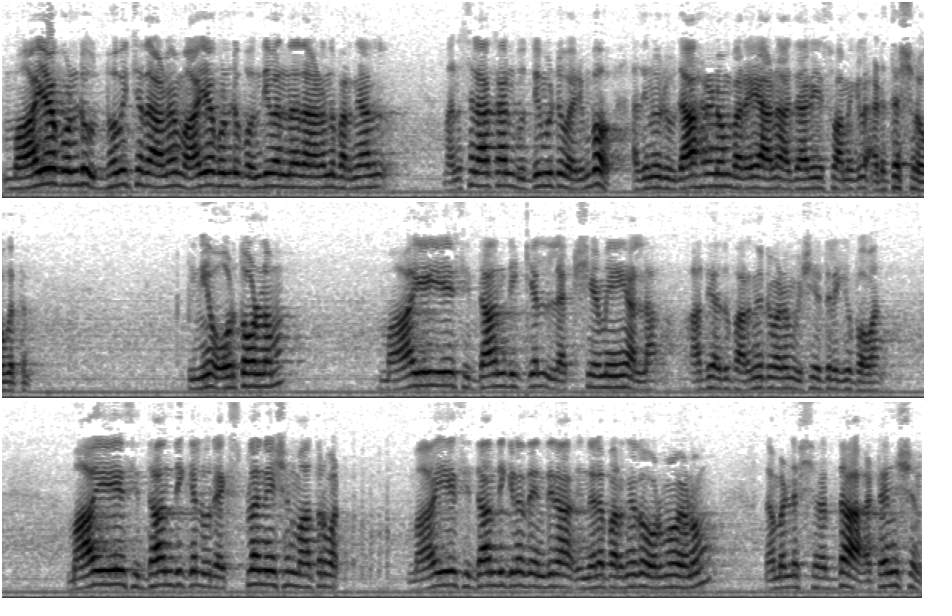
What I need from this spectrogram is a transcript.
മായ കൊണ്ട് ഉദ്ഭവിച്ചതാണ് മായ കൊണ്ട് പൊന്തി വന്നതാണെന്ന് പറഞ്ഞാൽ മനസ്സിലാക്കാൻ ബുദ്ധിമുട്ട് വരുമ്പോ അതിനൊരു ഉദാഹരണം പറയാണ് ആചാര്യസ്വാമികൾ അടുത്ത ശ്ലോകത്തിൽ. പിന്നെ ഓർത്തോളണം മായയെ സിദ്ധാന്തിക്കൽ ലക്ഷ്യമേ അല്ല. ആദ്യം അത് പറഞ്ഞിട്ട് വേണം വിഷയത്തിലേക്ക് പോവാൻ. മായയെ സിദ്ധാന്തിക്കൽ ഒരു എക്സ്പ്ലനേഷൻ മാത്രമാണ്. മായയെ സിദ്ധാന്തിക്കുന്നത് എന്തിനാ? ഇന്നലെ പറഞ്ഞത് ഓർമ്മ വേണം. നമ്മളുടെ ശ്രദ്ധ അറ്റൻഷൻ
